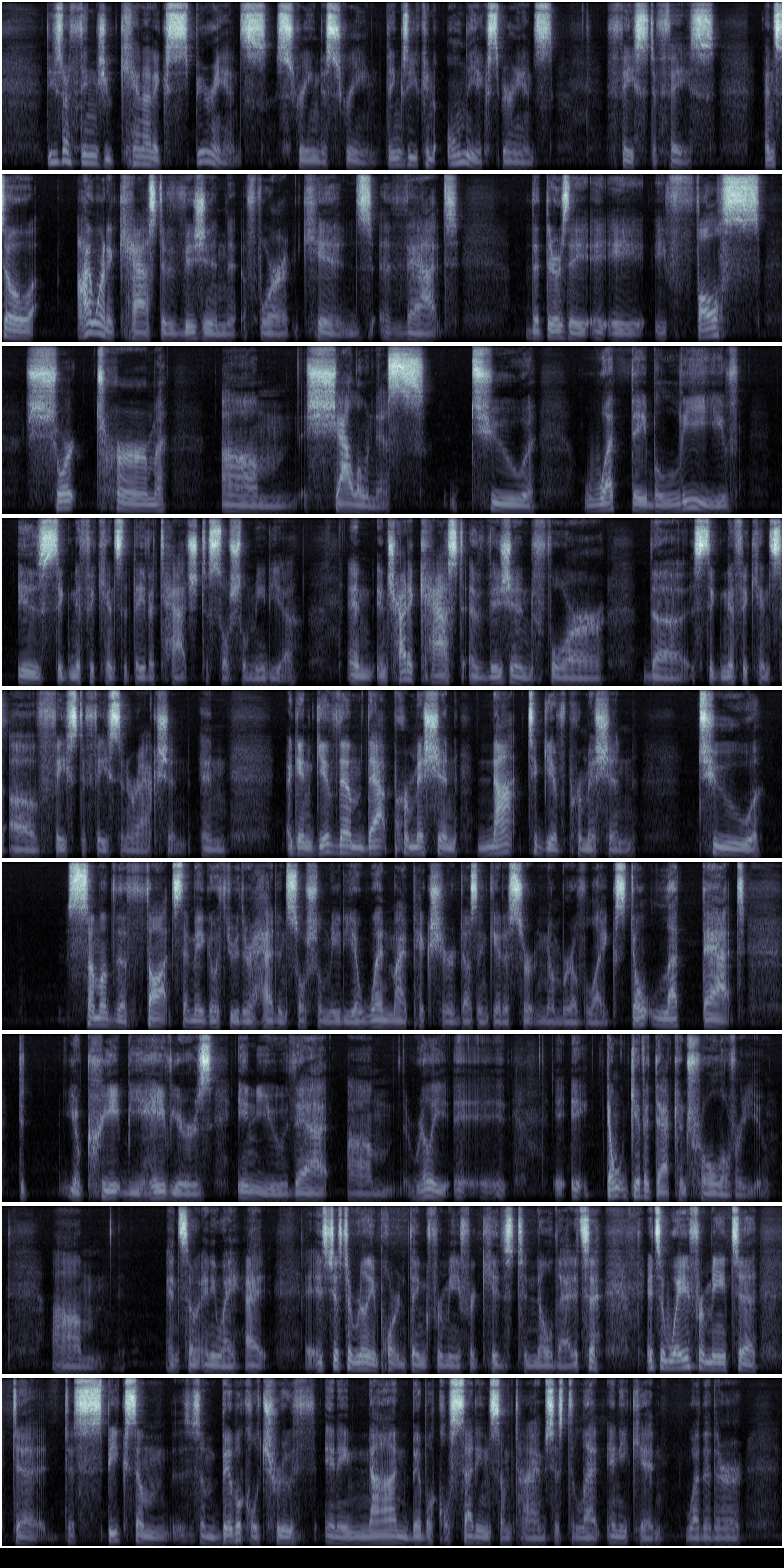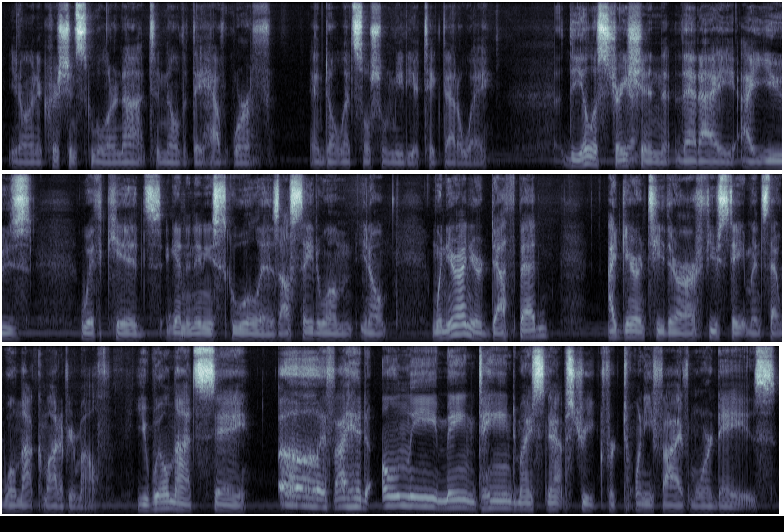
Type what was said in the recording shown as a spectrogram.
These are things you cannot experience screen to screen, things you can only experience face to face. And so I want to cast a vision for kids that that there's a a, a false short term um, shallowness to what they believe is significance that they've attached to social media. And and try to cast a vision for the significance of face-to-face interaction. And again give them that permission not to give permission to some of the thoughts that may go through their head in social media when my picture doesn't get a certain number of likes. Don't let that you know create behaviors in you that um, really it, it, it, don't give it that control over you. Um, And so anyway, I, it's just a really important thing for me for kids to know that it's a it's a way for me to to to speak some some biblical truth in a non-biblical setting sometimes just to let any kid whether they're you know in a Christian school or not to know that they have worth and don't let social media take that away. The illustration yeah. that I I use with kids again in any school is I'll say to them, you know, when you're on your deathbed, I guarantee there are a few statements that will not come out of your mouth. You will not say, Oh, if I had only maintained my snap streak for 25 more days.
